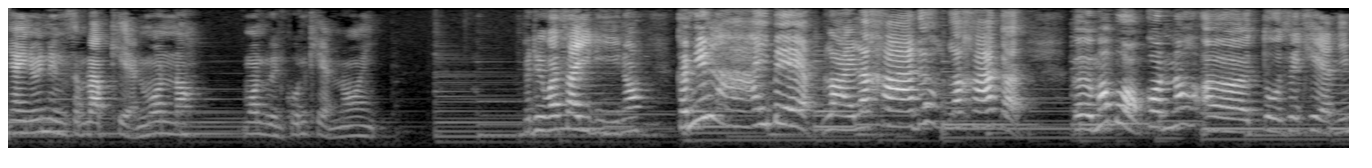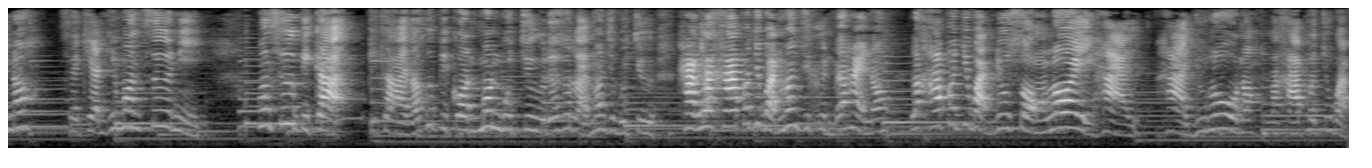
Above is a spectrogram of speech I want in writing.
ใหญ่น้อยหนึ่งสำหรับแขนม่อนเนาะม่อนเป็นคนแขนน้อย ก็ถือว่าใส่ดีเนาะก็มีหลายแบบหลายราคาเด้อราคาก็เออมาบอกก่อนเนาะเออตัวใส่แขนนี่เนาะใส่แขนที่ม่อนซื้อนี่มันซื้อปีกะปีกายแล้วคือปีกอนม่อนบูจือแล้วสลายม่อนจะบูจือหากราคาปัจจุบันม่อนจะขึ้นไปให้เนาะราคาปัจจุบันอยู่สองร้อยหายหายยูโรเนาะราคาปัจจุบัน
